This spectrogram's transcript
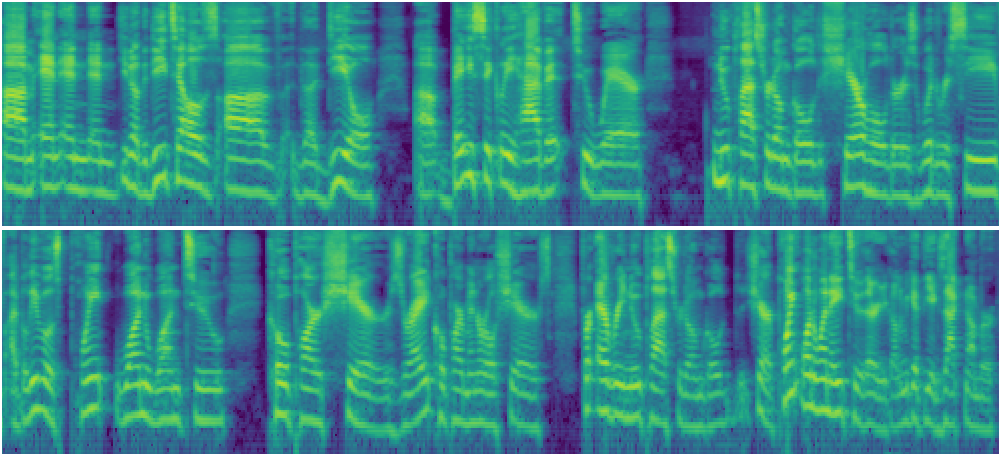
um, and and and you know the details of the deal uh, basically have it to where new Placer Dome Gold shareholders would receive, I believe it was 0.112 CopAur shares, right? CopAur Mineral shares for every new Placer Dome gold share. 0.1182. There you go. Let me get the exact number.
